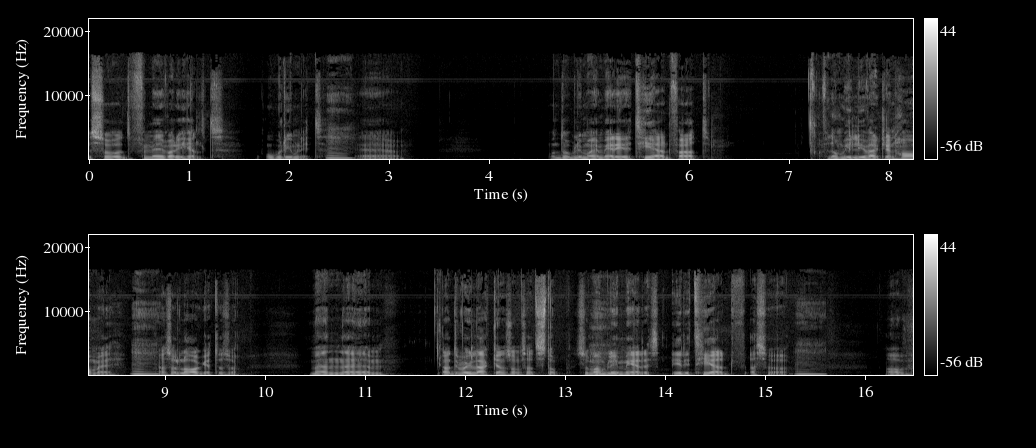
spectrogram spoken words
så för mig var det helt orimligt. Mm. Eh, och då blir man ju mer irriterad för att för de ville ju verkligen ha mig, Mm. alltså laget och så. Men eh, ja, det var ju läkaren som satte stopp. Så man Mm. blir mer irriterad alltså, Mm. av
